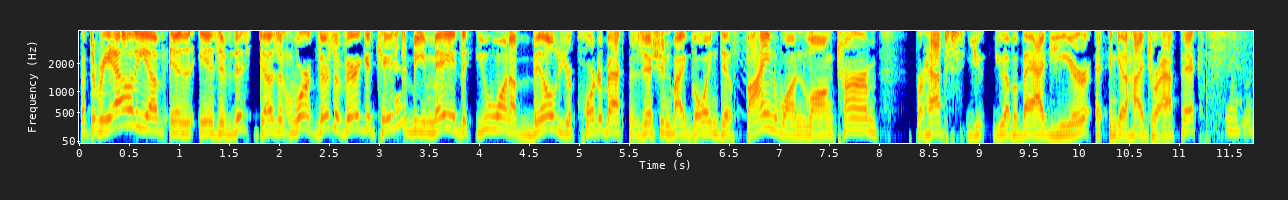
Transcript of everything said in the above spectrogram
But the reality of is, is if this doesn't work, there's a very good case to be made that you want to build your quarterback position by going to find one long term. Perhaps you, you have a bad year and get a high draft pick. Mm-hmm.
